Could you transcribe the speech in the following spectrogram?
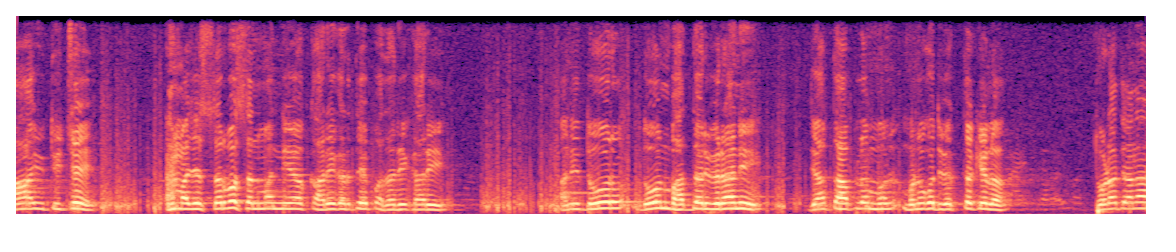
महायुतीचे माझे सर्व सन्माननीय कार्यकर्ते पदाधिकारी आणि दोर दोन भादरवीरांनी जे आता आपलं मन मनोगत व्यक्त केलं थोडा त्यांना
